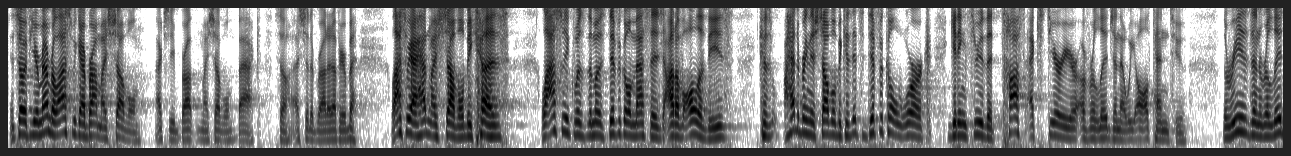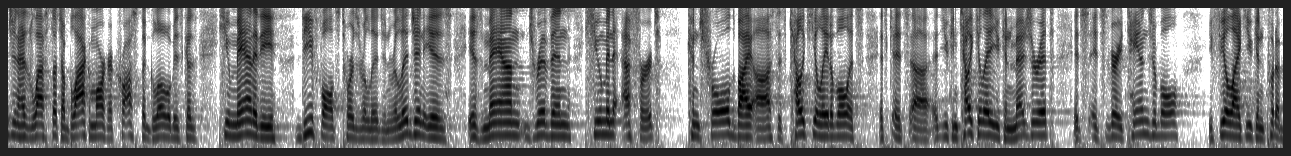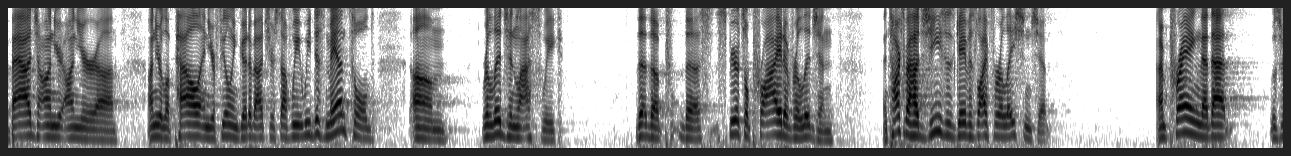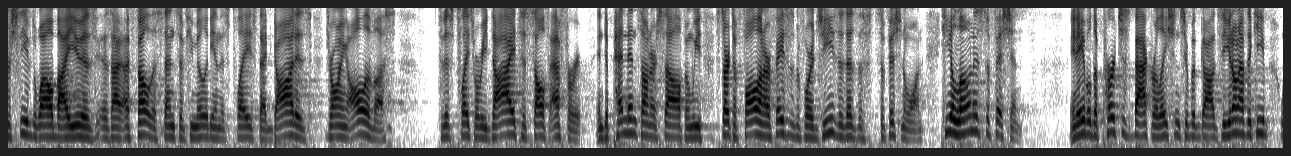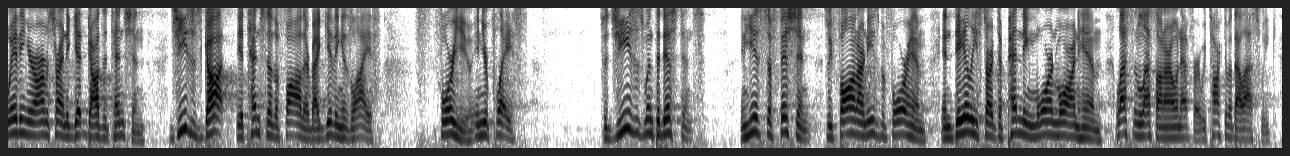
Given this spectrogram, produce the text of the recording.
And so, if you remember, last week I brought my shovel. Actually brought my shovel back, so I should have brought it up here. But last week I had my shovel because last week was the most difficult message out of all of these because I had to bring the shovel because it's difficult work getting through the tough exterior of religion that we all tend to. The reason religion has left such a black mark across the globe is because humanity defaults towards religion. Religion is, is man driven human effort controlled by us. It's calculatable. It's, it's, it's, uh, you can calculate it. You can measure it. It's, it's very tangible. You feel like you can put a badge on your, on your, uh, on your lapel and you're feeling good about yourself. We, we dismantled um, religion last week, the, the, the spiritual pride of religion, and talked about how Jesus gave his life for relationship. I'm praying that that was received well by you as, as I, I felt a sense of humility in this place, that God is drawing all of us to this place where we die to self effort and dependence on ourselves, and we start to fall on our faces before Jesus as the sufficient one. He alone is sufficient and able to purchase back relationship with God. So you don't have to keep waving your arms trying to get God's attention. Jesus got the attention of the Father by giving his life for you in your place. So Jesus went the distance. And He is sufficient as we fall on our knees before Him and daily start depending more and more on Him, less and less on our own effort. We talked about that last week.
